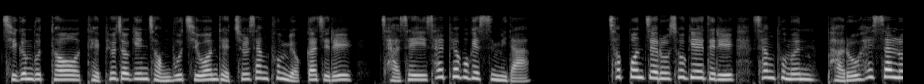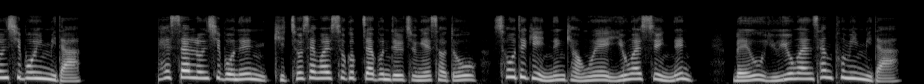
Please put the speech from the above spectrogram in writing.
지금부터 대표적인 정부 지원 대출 상품 몇 가지를 자세히 살펴보겠습니다. 첫 번째로 소개해드릴 상품은 바로 햇살론 15입니다. 햇살론 15는 기초생활수급자분들 중에서도 소득이 있는 경우에 이용할 수 있는 매우 유용한 상품입니다.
